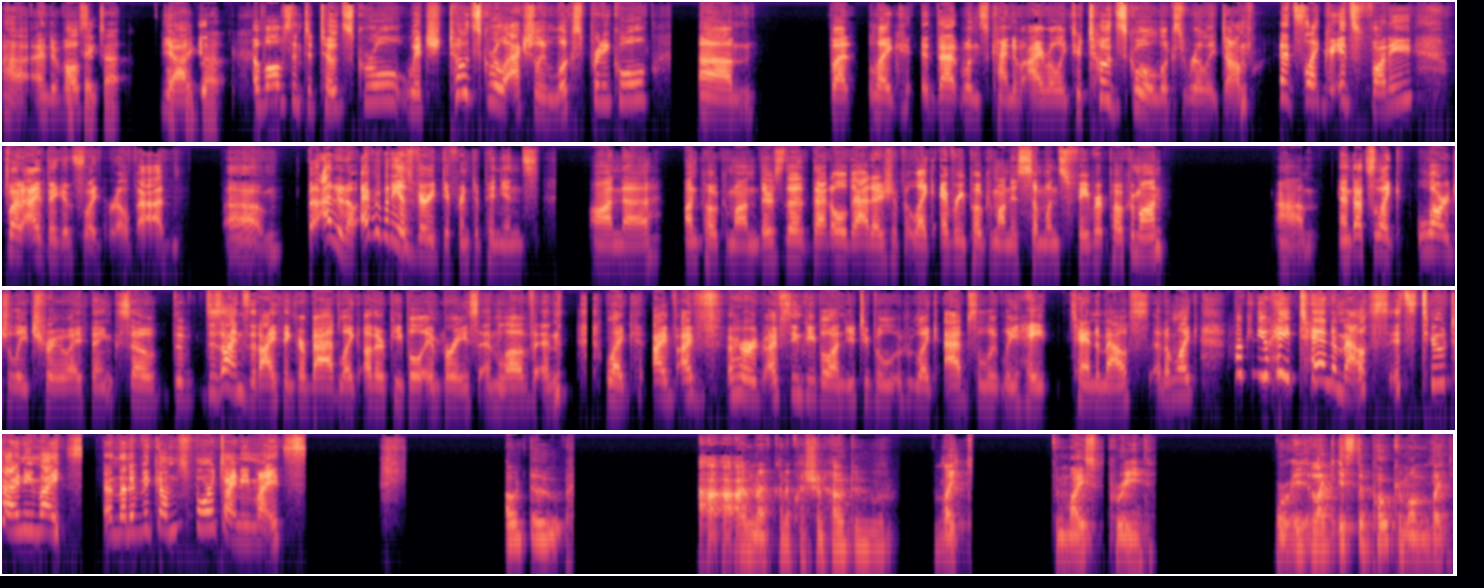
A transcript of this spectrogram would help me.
Uh, and I'll evolves take into, that. Yeah, it evolves into Toedscruel, which Toedscruel actually looks pretty cool. Um, but like that one's kind of eye rolling too. Toedscool looks really dumb. It's like it's funny, but I think it's like real bad. Um, but I don't know. Everybody has very different opinions on uh on Pokemon. There's the that old adage of like every Pokemon is someone's favorite Pokemon. Um, and that's like largely true, I think. So the designs that I think are bad, like other people embrace and love, and like I've I've heard I've seen people on YouTube who, who like absolutely hate Tandemaus, and I'm like, how can you hate Tandemaus? It's two tiny mice, and then it becomes four tiny mice. How do I, I- I'm not gonna question. How do like the mice breed, or i like is the Pokemon like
